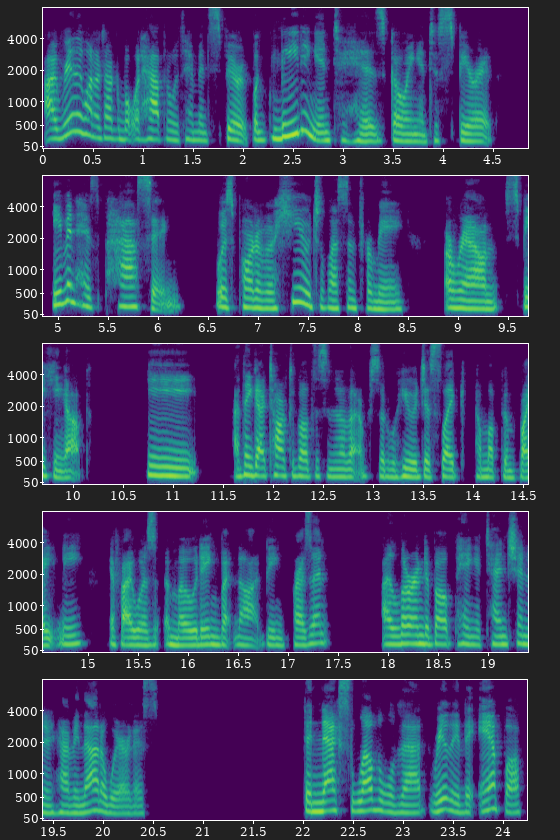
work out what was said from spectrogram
I really want to talk about what happened with him in spirit, but leading into his going into spirit, even his passing was part of a huge lesson for me around speaking up he I think I talked about this in another episode where he would just like come up and bite me if I was emoting but not being present. I learned about paying attention and having that awareness. The next level of that, really, the amp up,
